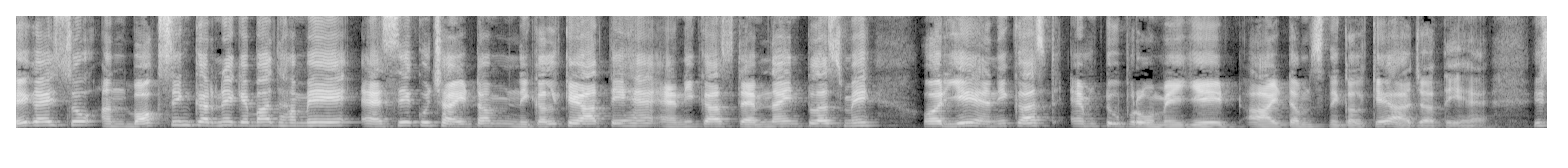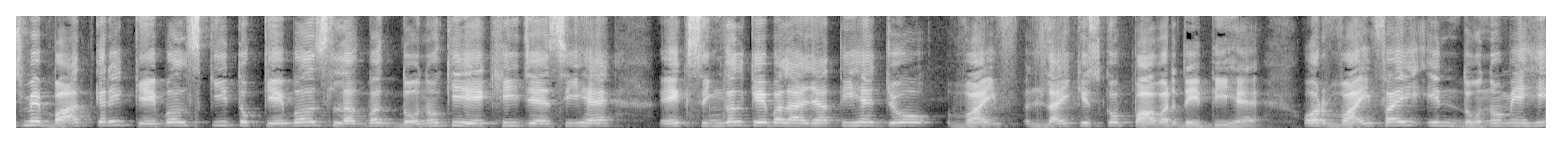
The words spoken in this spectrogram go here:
हे गाइस सो अनबॉक्सिंग करने के बाद हमें ऐसे कुछ आइटम निकल के आते हैं एनिकास्ट एम नाइन प्लस में और ये एनिकास्ट एम टू प्रो में ये आइटम्स निकल के आ जाते हैं। इसमें बात करें केबल्स की तो केबल्स लगभग दोनों की एक ही जैसी है। एक सिंगल केबल आ जाती है जो वाई लाइक इसको पावर देती है। और वाईफाई इन दोनों में ही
